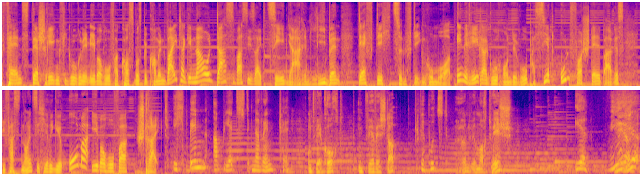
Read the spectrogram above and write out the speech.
Fans der schrägen Figuren im Eberhofer Kosmos bekommen weiter genau das, was sie seit zehn Jahren lieben. Deftig zünftigen Humor. In Reragu Rendezvous passiert Unvorstellbares. Die fast 90-jährige Oma Eberhofer streikt. Ich bin ab jetzt in Rente. Und wer kocht? Und wer wäscht ab? Wer putzt? Ja, und wer macht Wäsch? Ihr. Wir?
